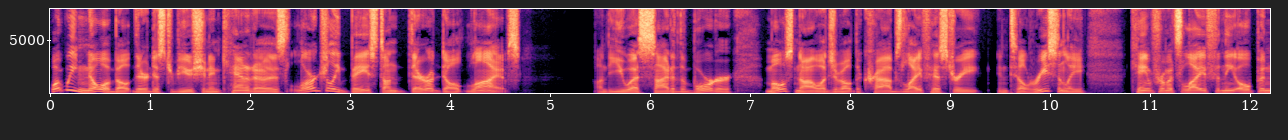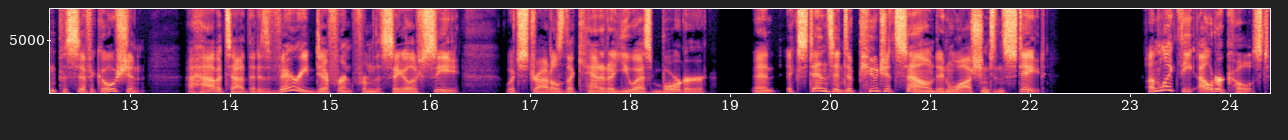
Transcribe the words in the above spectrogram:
What we know about their distribution in Canada is largely based on their adult lives. On the US side of the border, most knowledge about the crab's life history, until recently, came from its life in the open Pacific Ocean, a habitat that is very different from the Salish Sea, which straddles the Canada US border and extends into Puget Sound in Washington state. Unlike the outer coast,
